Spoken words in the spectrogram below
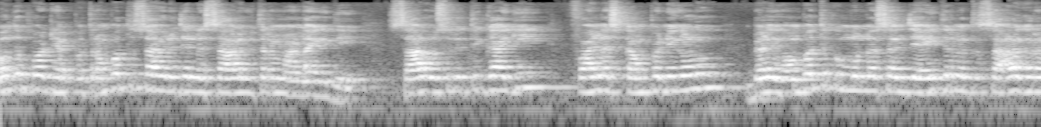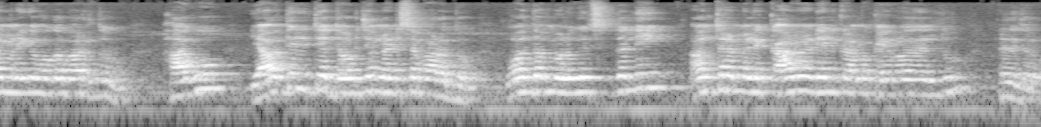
ಒಂದು ಕೋಟಿ ಎಪ್ಪತ್ತೊಂಬತ್ತು ಸಾವಿರ ಜನ ಸಾಲ ವಿತರಣೆ ಮಾಡಲಾಗಿದೆ. ಸಾಲ ವಸೂಲಿತಿಗಾಗಿ ಫೈನಾನ್ಸ್ ಕಂಪನಿಗಳು ಬೆಳಗ್ಗೆ ಒಂಬತ್ತಕ್ಕೂ ಮುನ್ನ ಸಂಜೆ ಐದರ ನಂತರ ಸಾಲಗಾರ ಮನೆಗೆ ಹೋಗಬಾರದು ಹಾಗೂ ಯಾವುದೇ ರೀತಿಯ ದೌರ್ಜನ್ಯ ನಡೆಸಬಾರದು. ಒಂದೊಮ್ಮೆ ಮುಳುಗಿಸಿದಲ್ಲಿ ಅಂತರ ಮೇಲೆ ಕಾನೂನು ಕ್ರಮ ಕೈಗೊಳ್ಳುವುದೆಂದು ಹೇಳಿದರು.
